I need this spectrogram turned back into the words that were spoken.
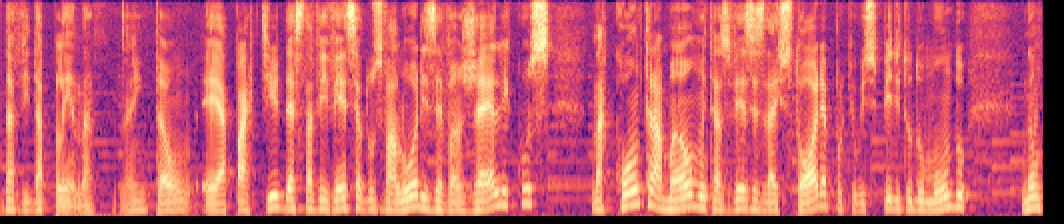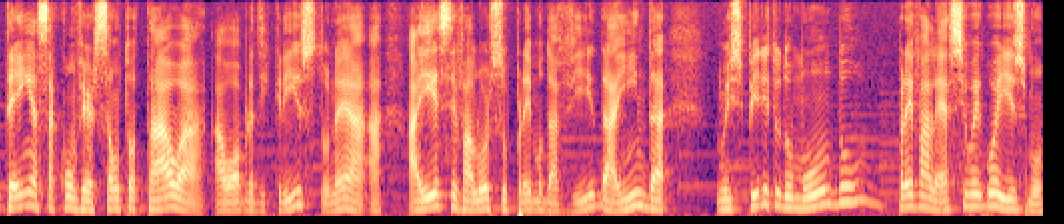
da vida plena. Né? Então, é a partir desta vivência dos valores evangélicos, na contramão muitas vezes da história, porque o espírito do mundo não tem essa conversão total à, à obra de Cristo, né? A, a, esse valor supremo da vida, ainda no espírito do mundo prevalece o egoísmo.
